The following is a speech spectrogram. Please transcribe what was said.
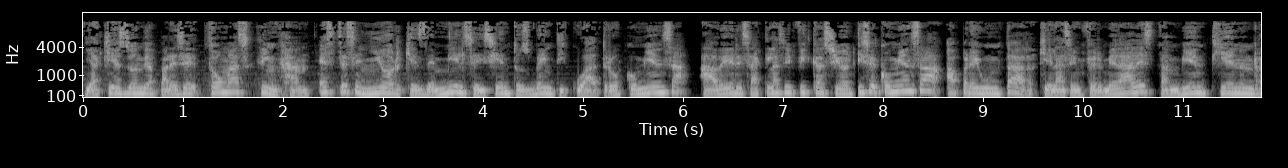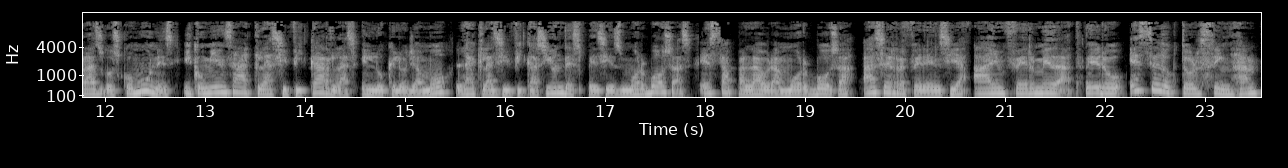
y aquí es donde aparece Thomas Thingham este señor, que es de 1624, comienza a ver esa clasificación y se comienza a preguntar que las enfermedades también tienen rasgos comunes y comienza a clasificarlas en lo que lo llamó la clasificación de especies morbosas. Esta palabra morbosa hace referencia a enfermedad, pero este doctor Singham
